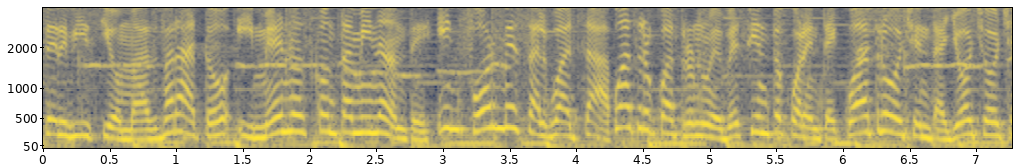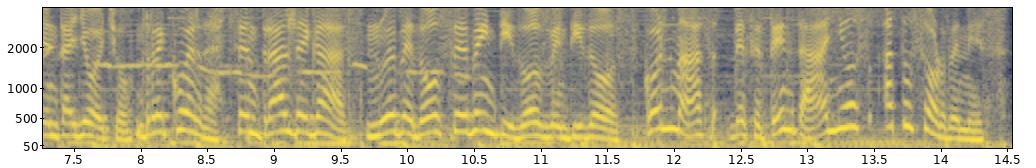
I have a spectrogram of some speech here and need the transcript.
Servicio más barato y menos contaminante. Informes al WhatsApp 449-144-8888. Recuerda, Central de Gas 912-2222. Con más de 70 años a tus órdenes.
